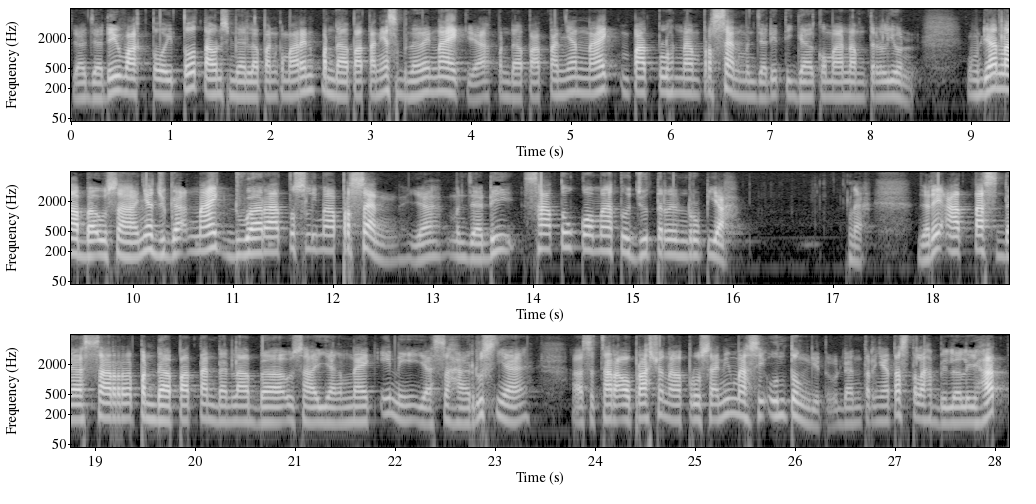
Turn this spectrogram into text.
Ya jadi waktu itu tahun 98 kemarin pendapatannya sebenarnya naik ya. Pendapatannya naik 46% menjadi 3,6 triliun. Kemudian laba usahanya juga naik 205% ya menjadi 1,7 triliun rupiah. Nah, jadi atas dasar pendapatan dan laba usaha yang naik ini ya seharusnya uh, secara operasional perusahaan ini masih untung gitu dan ternyata setelah beliau lihat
